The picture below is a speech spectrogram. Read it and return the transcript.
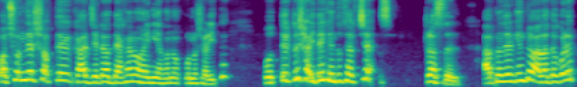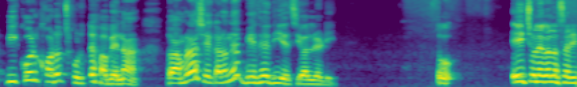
পছন্দের সব থেকে কাজ যেটা দেখানো হয়নি এখনও কোনো শাড়িতে, প্রত্যেকটা শাড়িতে কিন্তু থাকছে ট্রাসেল আপনাদের কিন্তু আলাদা করে পিকোর খরচ করতে হবে না। তো আমরা সে কারণে বেঁধে দিয়েছি অলরেডি তো এই চলে গেল সরি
